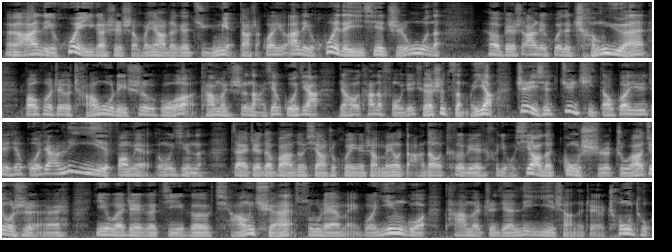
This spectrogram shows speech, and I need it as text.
呃安理会应该是什么样的一个局面？当时关于安理会的一些职务呢？特别是安理会的成员，包括这个常务理事国，他们是哪些国家？然后他的否决权是怎么样？这些具体到关于这些国家利益方面的东西呢，在这个巴顿橡树会议上没有达到特别有效的共识，主要就是呃，因为这个几个强权——苏联、美国、英国，他们之间利益上的这个冲突。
